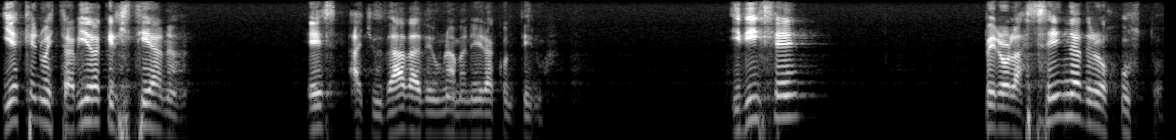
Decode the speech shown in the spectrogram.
Y es que nuestra vida cristiana es ayudada de una manera continua. Y dice, pero la senda de los justos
